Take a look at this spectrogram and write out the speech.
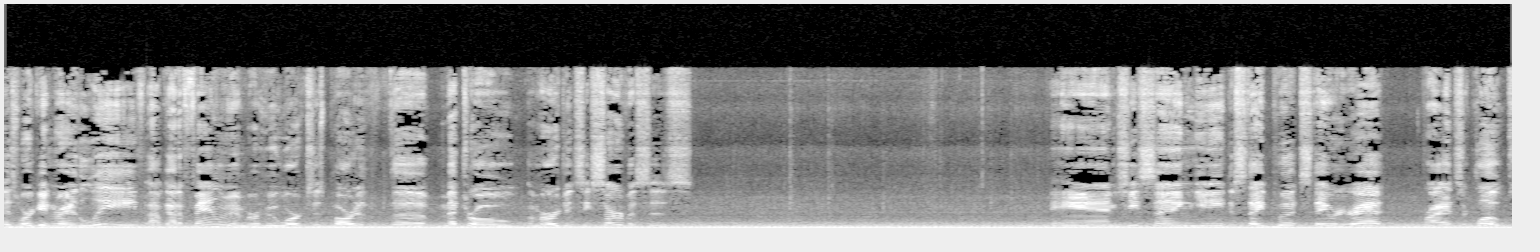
As we're getting ready to leave, I've got a family member who works as part of the Metro Emergency Services And she's saying you need to stay put, stay where you're at, riots are close.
